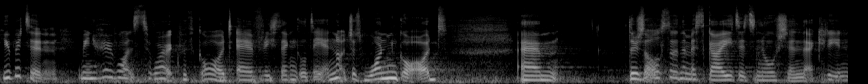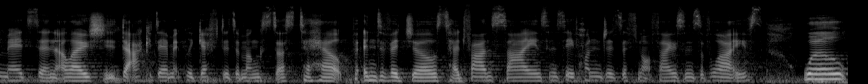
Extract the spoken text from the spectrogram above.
You wouldn't. I mean, who wants to work with God every single day? And not just one God. Um, there's also the misguided notion that career medicine allows the academically gifted amongst us to help individuals to advance science and save hundreds, if not thousands, of lives. Well,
